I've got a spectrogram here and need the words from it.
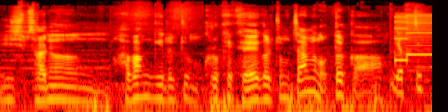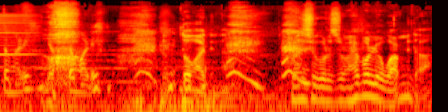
24년 하반기를 좀 그렇게 계획을 좀 짜면 어떨까? 옆집 동아리, 옆 동아리. 동아리나 그런 식으로 좀 해보려고 합니다.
